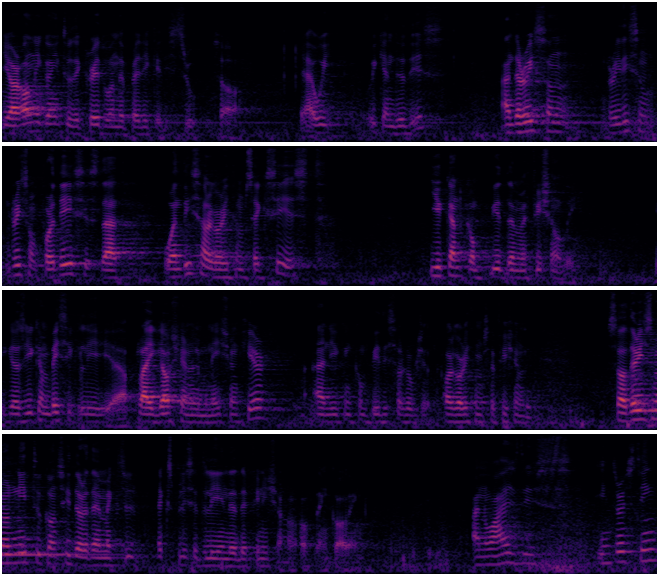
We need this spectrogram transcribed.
you are only going to decrypt when the predicate is true. So yeah, we, we can do this. And the reason, reason, reason for this is that when these algorithms exist, you can compute them efficiently. Because you can basically apply Gaussian elimination here, and you can compute these algorithms efficiently. So there is no need to consider them ex explicitly in the definition of the encoding. And why is this interesting?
